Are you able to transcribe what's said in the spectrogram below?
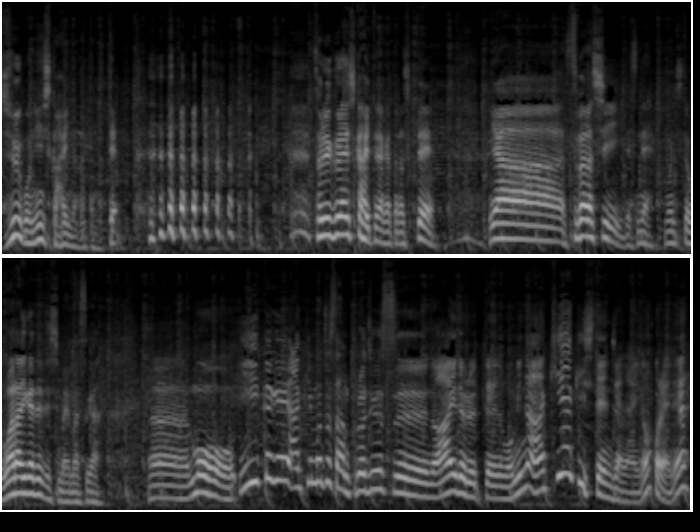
15人しか入んなかったんだって。それぐらいしか入ってなかったらしくて、いやー、素晴らしいですね。もうちょっと笑いが出てしまいますが。あもういい加減秋元さんプロデュースのアイドルっていうのもみんな飽き飽きしてんじゃないの？これね。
